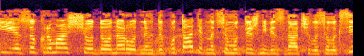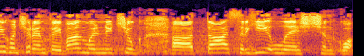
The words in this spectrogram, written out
і зокрема щодо народних депутатів на цьому тижні відзначились Олексій Гончаренко, Іван Мельничук та Сергій Лещенко.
